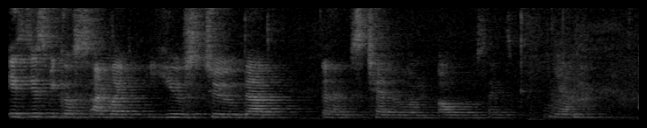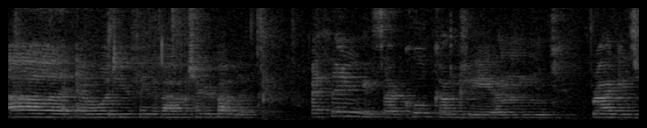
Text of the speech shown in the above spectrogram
it's just because I'm like used to that um, schedule and all those things. Yeah. Uh, and what do you think about Czech Republic? I think it's a cool country, and Prague is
